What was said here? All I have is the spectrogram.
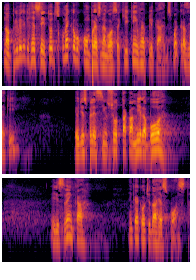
Não, primeiro ele receitou, disse, como é que eu vou comprar esse negócio aqui? Quem vai aplicar? Ele disse, pode trazer aqui. Eu disse para ele assim, o senhor está com a mira boa? Ele disse, vem cá, vem cá que eu te dar a resposta.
